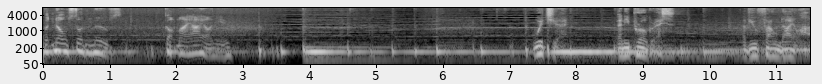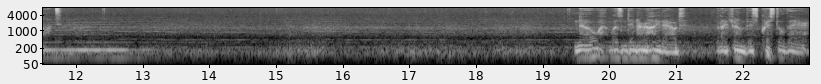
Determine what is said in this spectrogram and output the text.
But no sudden moves. Got my eye on you. Witcher, any progress? Have you found Eilhart? Wasn't in her hideout, but I found this crystal there.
